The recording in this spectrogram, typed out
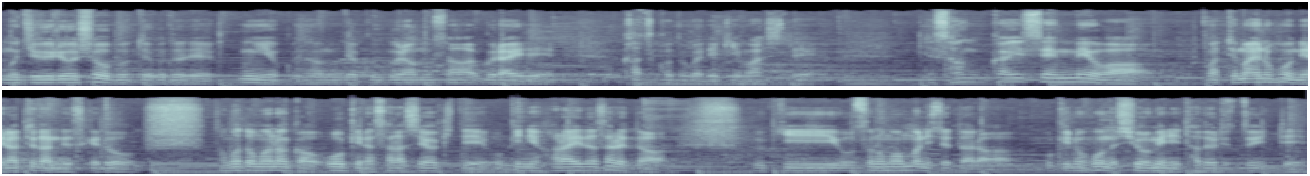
もう重量勝負ということで運よく何百グラム差ぐらいで勝つことができましてで3回戦目は、まあ、手前の方を狙ってたんですけどたまたまなんか大きなさらしが来て沖に払い出された浮きをそのままにしてたら沖の方の潮目にたどり着いて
